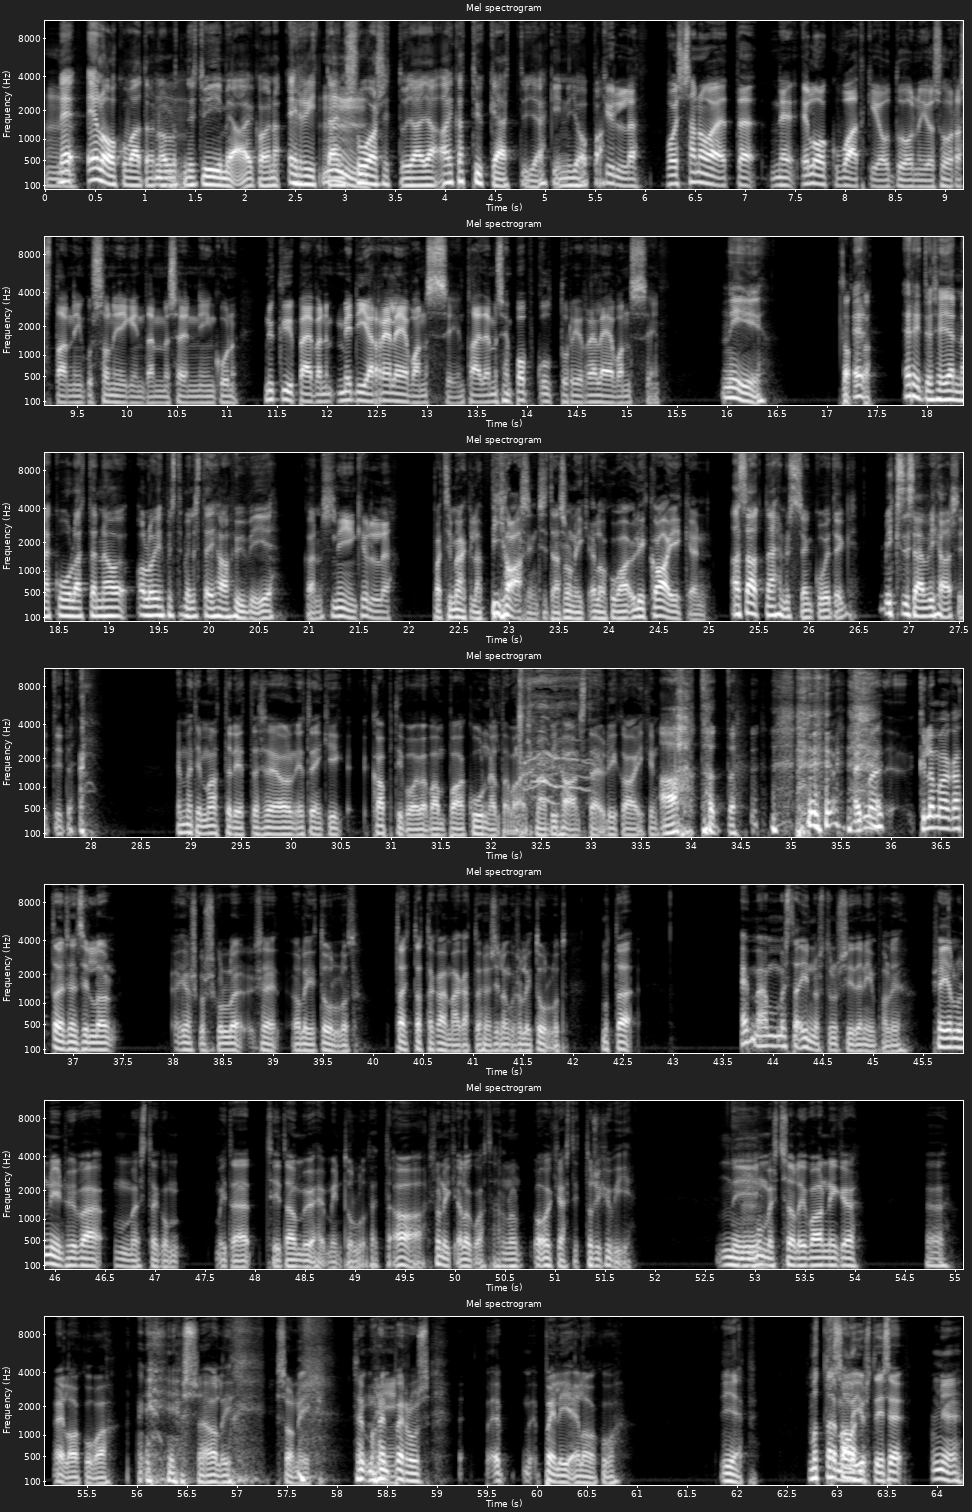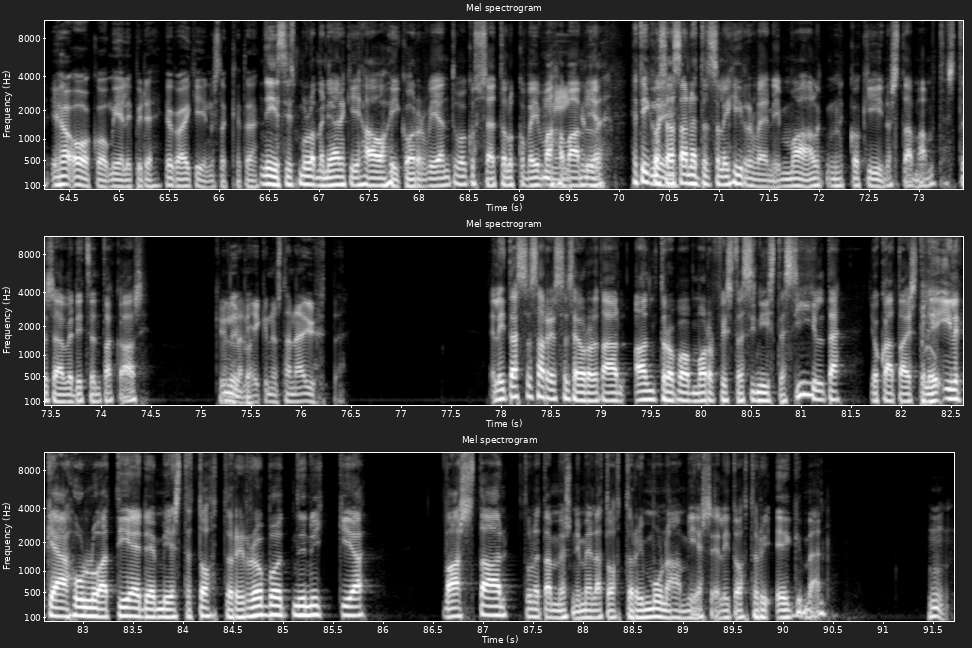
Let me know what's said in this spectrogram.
mm. ne elokuvat on ollut mm. nyt viime aikoina erittäin mm. Suosittuja ja aika tykättyjäkin jopa. Kyllä. Voisi sanoa, että ne elokuvatkin on tuonut jo suorastaan niin kuin Sonicin tämmöiseen niin kuin nykypäivän mediarelevanssiin tai tämmöiseen popkulttuurin relevanssiin. Niin. Totta. Er, erityisen jännä kuulla, että ne on ollut ihmisten mielestä ihan hyviä kanssa. Niin, kyllä. Paitsi mä kyllä vihasin sitä Sonic-elokuvaa yli kaiken. Ah, sä oot nähnyt sen kuitenkin. Miksi sä vihasit sitä? En mä tiedä, mä ajattelin, että se on jotenkin kaptivoivampaa kuunneltavaa, jos mä vihaan sitä yli kaiken. ah, totta. Et mä, kyllä mä katsoin sen silloin joskus, kun se oli tullut. Tai totta kai mä katsoin sen silloin, kun se oli tullut. Mutta en mä mun mielestä innostunut siitä niin paljon. Se ei ollut niin hyvä mun mielestä kuin mitä siitä on myöhemmin tullut, että aa, Sonic-elokuvathan on oikeasti tosi hyviä. niin. Mun mielestä se oli vaan niinkö ö, elokuva, jossa oli Sonic. Semmoinen Niin. perus ö, pelielokuva. Jep. Mutta Tämä se on, oli justiin se nye, ihan ok mielipide, joka ei kiinnosta ketään. Niin, siis mulla meni ainakin ihan ohi korvien tuo, kun sä et ollut kovin vahvaa kyllä. niin, Heti kun Niin. sä sanoit, että se oli hirveä, niin mä alkoi kiinnostamaan, mutta sitten sä vedit sen takaisin. Kyllä, Niinpä. niin ei kiinnosta enää yhtään. Eli tässä sarjassa seurataan antropomorfista sinistä siiltä, joka taistelee ilkeää hullua tiedemiestä tohtori Robotnikkia vastaan. Tunnetaan myös nimellä tohtori Munamies, eli tohtori Eggman. Hmm.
